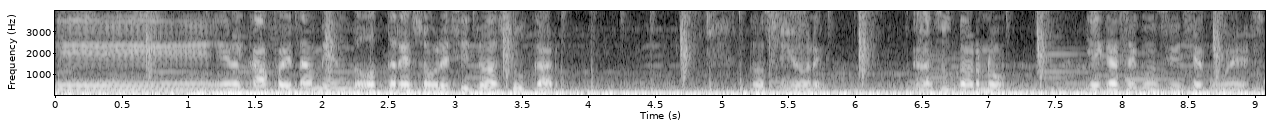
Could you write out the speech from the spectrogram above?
Eh, en el café también dos, tres sobrecitos de azúcar. No, señores, el azúcar no. Y hay que hacer conciencia con eso.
